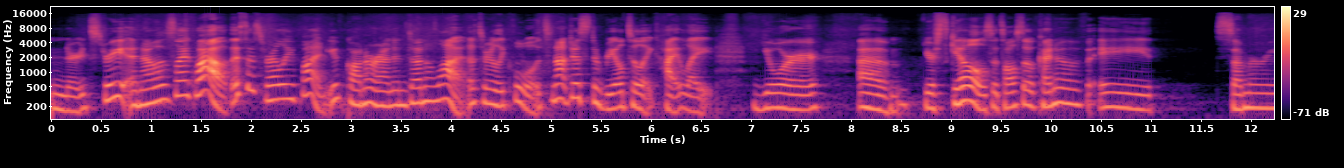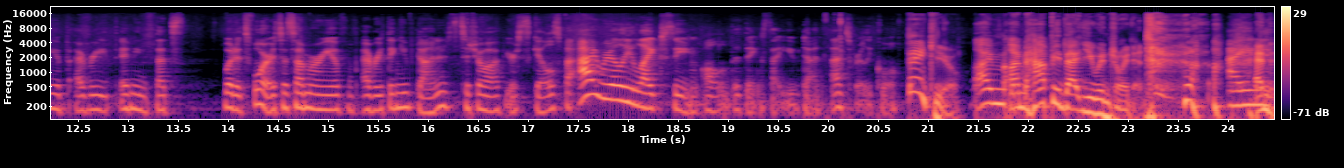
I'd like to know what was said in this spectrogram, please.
Nerd Street and I was like, wow, this is really fun. You've gone around and done a lot. That's really cool. It's not just a reel to like highlight your um your skills. It's also kind of a summary of every I mean, that's what it's for. It's a summary of everything you've done. It's to show off your skills. But I really liked seeing all of the things that you've done. That's really cool. Thank you. I'm I'm happy that you enjoyed it. I and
